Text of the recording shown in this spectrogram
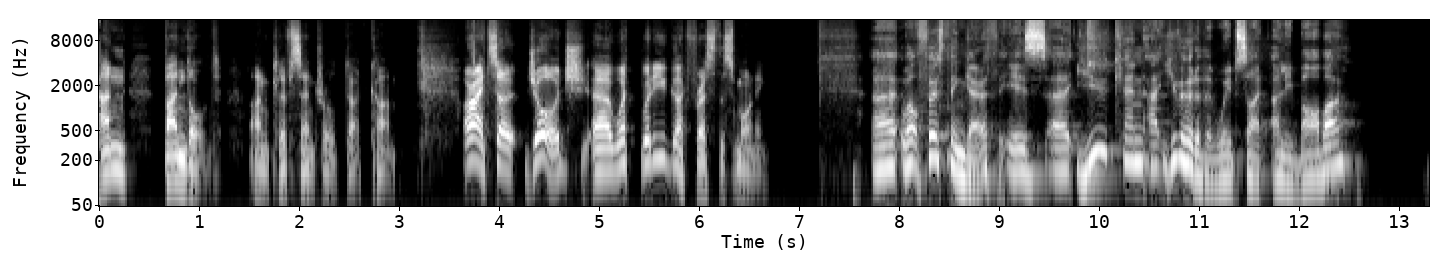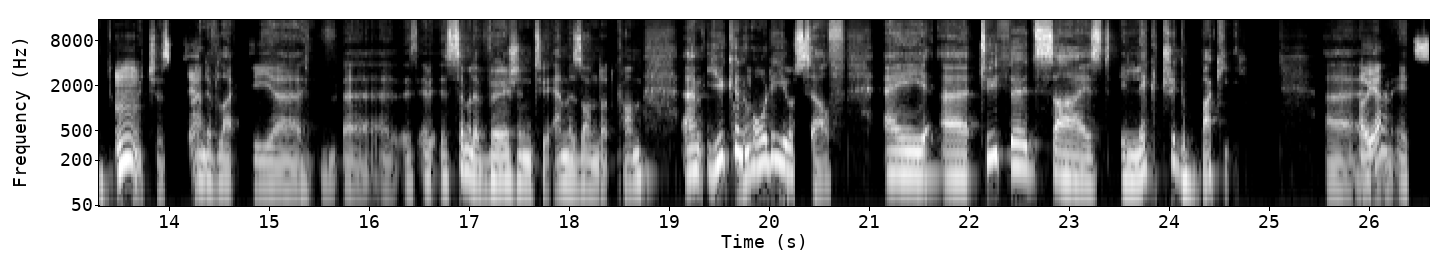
Unbundled on cliffcentral.com. All right. So, George, uh, what, what do you got for us this morning? Uh, well, first thing, Gareth, is uh, you can, uh, you've heard of the website Alibaba, Mm. which is kind of like the uh, uh, a, a similar version to Amazon.com. Um, you can Mm-hmm. order yourself a uh, two thirds sized electric bakkie. Uh, Oh, yeah? it's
